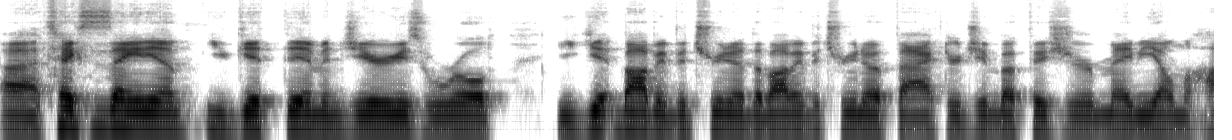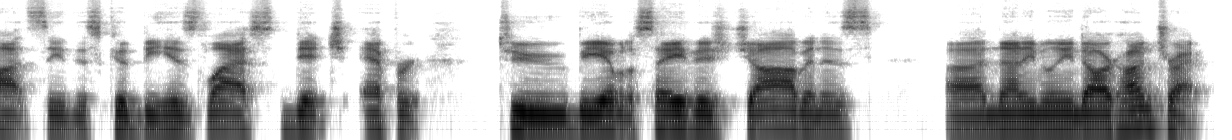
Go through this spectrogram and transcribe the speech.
Uh, Texas A&M, you get them in Jerry's world. You get Bobby Petrino, the Bobby Petrino factor. Jimbo Fisher may be on the hot seat. This could be his last ditch effort to be able to save his job and his uh, $90 million contract.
